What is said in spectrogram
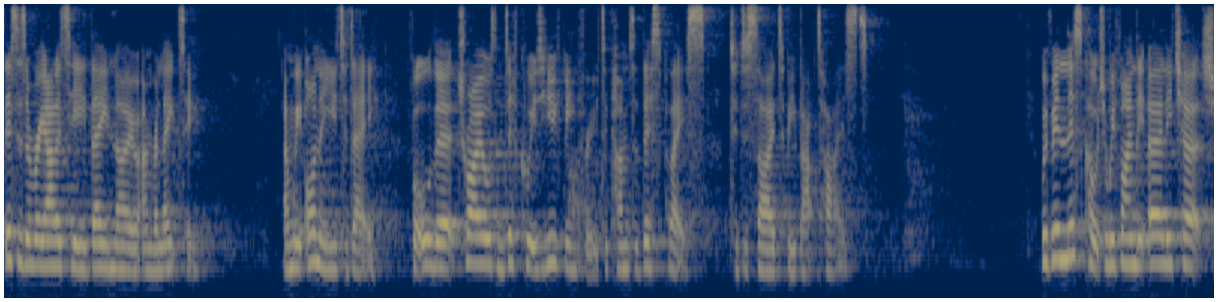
this is a reality they know and relate to. And we honour you today for all the trials and difficulties you've been through to come to this place to decide to be baptized. Within this culture, we find the early church,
